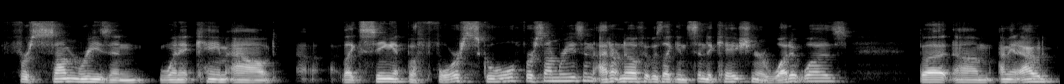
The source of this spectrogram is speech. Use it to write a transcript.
for some reason when it came out, uh, like seeing it before school for some reason. I don't know if it was like in syndication or what it was, but um, I mean, I would,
